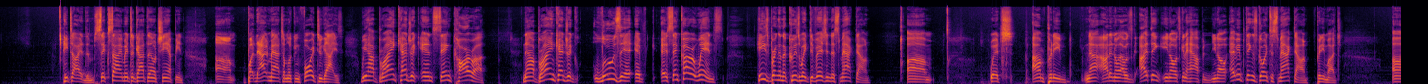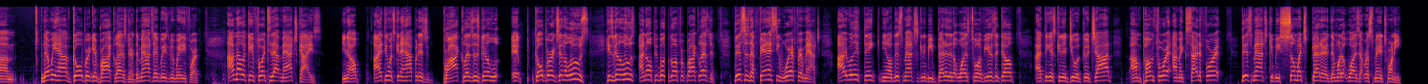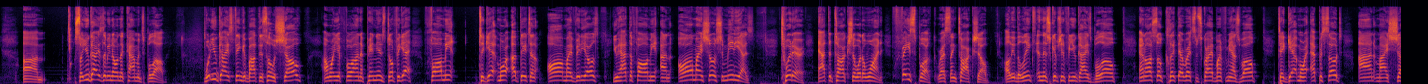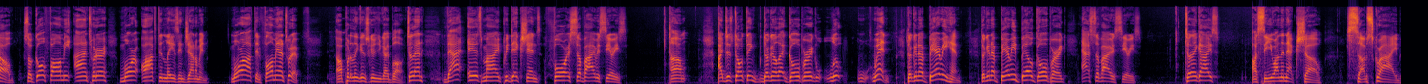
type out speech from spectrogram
He tied them, six time Intercontinental Champion. Um, but that match I'm looking forward to, guys. We have Brian Kendrick and Sin Cara. Now, Brian Kendrick lose it if, if Sin Cara wins. He's bringing the cruiserweight division to SmackDown. Um, which I'm pretty. Nah, I didn't know that was. I think you know it's gonna happen. You know, everything's going to SmackDown pretty much. Um, then we have Goldberg and Brock Lesnar, the match everybody's been waiting for. I'm not looking forward to that match, guys. You know, I think what's gonna happen is Brock Lesnar's gonna. It, eh, Goldberg's gonna lose. He's to lose. I know people are going for Brock Lesnar. This is a fantasy warfare match. I really think, you know, this match is to be better than it was 12 years ago. I think it's going to do a good job. I'm pumped for it. I'm excited for it. This match could be so much better than what it was at WrestleMania 20. Um, so you guys let me know in the comments below. What do you guys think about this whole show? I want your full on opinions. Don't forget, follow me to get more updates on all my videos, you have to follow me on all my social medias. Twitter, at the Talk Show 101. Facebook, Wrestling Talk Show. I'll leave the links in the description for you guys below. And also click that red subscribe button for me as well to get more episodes on my show. So go follow me on Twitter more often, ladies and gentlemen. More often. Follow me on Twitter. I'll put a link in the description you guys below. Till then, that is my predictions for Survivor Series. Um, I just don't think they're gonna let Goldberg win. They're gonna bury him. They're gonna bury Bill Goldberg at Survivor Series. Till then, guys, I'll see you on the next show. Subscribe.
